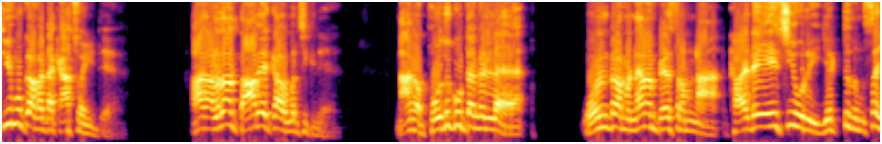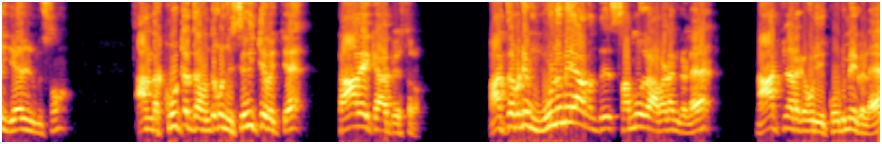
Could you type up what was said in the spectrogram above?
திமுக கிட்ட காசு வாங்கிட்டு. அதனாலதான் தாவேக்காவை விமர்சிக்கிறேன் நாங்க பொதுக்கூட்டங்கள்ல ஒன்றரை மணி நேரம் பேசுறோம்னா கடைசி ஒரு எட்டு நிமிஷம் ஏழு நிமிஷம் அந்த கூட்டத்தை வந்து கொஞ்சம் சிரிக்க வைக்க தாவேக்காக பேசுறோம். மற்றபடி முழுமையா வந்து சமூக அவலங்களை நாட்டில் நடக்கக்கூடிய கொடுமைகளை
